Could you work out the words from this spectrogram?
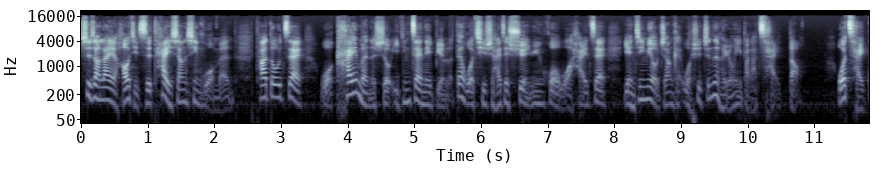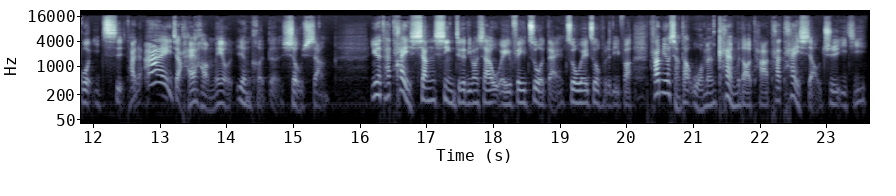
事实上，lion 好几次太相信我们，他都在我开门的时候已经在那边了，但我其实还在眩晕，或我还在眼睛没有张开，我是真的很容易把它踩到。我踩过一次，他就哎脚，还好没有任何的受伤。因为他太相信这个地方是他为非作歹、作威作福的地方，他没有想到我们看不到他，他太小只，以及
